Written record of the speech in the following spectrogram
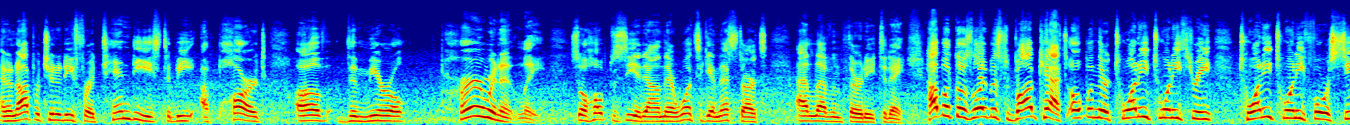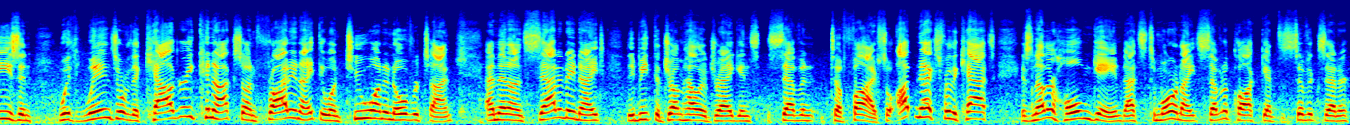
and an opportunity for attendees to be a part of the mural permanently. So hope to see you down there. Once again, that starts at 11:30 today. How about those Lloydminster Bobcats open their 2023-2024 season with wins over the Calgary Canucks on Friday night. They won 2-1 in overtime, and then on Saturday night they beat the Drumheller Dragons 7 to 5. So up next for the Cats is another home game. That's tomorrow night, 7 o'clock against the Civic Center,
